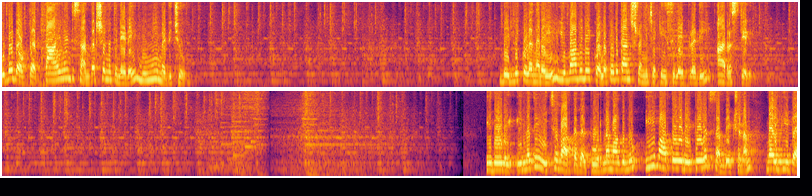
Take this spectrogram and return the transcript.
യുവ ഡോക്ടർ തായ്ലൻഡ് സന്ദർശനത്തിനിടെ മുങ്ങി മരിച്ചു. വെള്ളിക്കുളങ്ങരയിൽ യുവാവിനെ കൊലപ്പെടുത്താൻ ശ്രമിച്ച കേസിലെ പ്രതി അറസ്റ്റിൽ. ഇതോടെ ഇന്നത്തെ ഉച്ചവാർത്തകൾ പൂർണമാകുന്നു. ഈ വാർത്തയുടെ പുനർ സംപ്രേക്ഷണം വൈകിട്ട്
